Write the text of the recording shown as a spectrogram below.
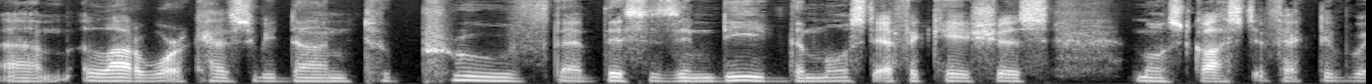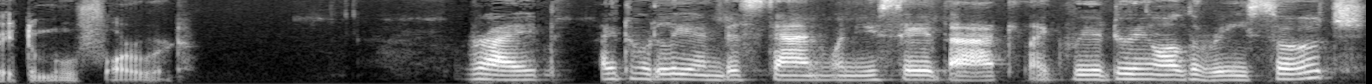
um, a lot of work has to be done to prove that this is indeed the most efficacious, most cost effective way to move forward. Right. I totally understand when you say that. Like, we're doing all the research,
